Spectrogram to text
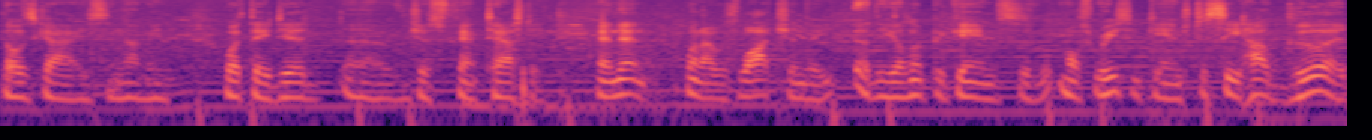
those guys. And I mean, what they did uh, just fantastic. And then when I was watching the uh, the Olympic Games, the most recent games, to see how good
